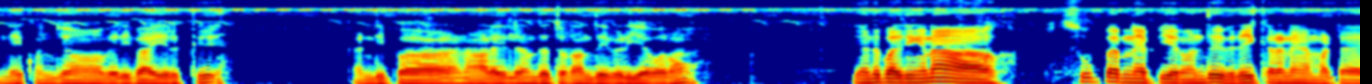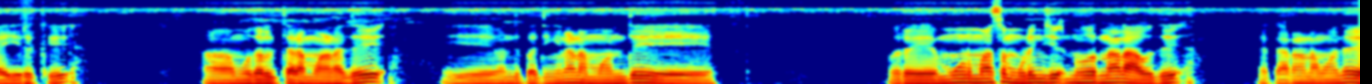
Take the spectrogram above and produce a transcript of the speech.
இன்னைக்கு கொஞ்சம் விரிவாக இருக்குது கண்டிப்பாக நாளையிலேருந்து தொடர்ந்து வீடியோ வரும். இது வந்து பார்த்திங்கன்னா சூப்பர் நேப்பியர் வந்து விதைக்கரணை நம்மகிட்ட இருக்குது முதல் தரமானது. இது வந்து பார்த்திங்கன்னா நம்ம வந்து ஒரு மூணு மாதம் முடிஞ்சு நூறு நாள் ஆகுது. இந்த காரணம் நம்ம வந்து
